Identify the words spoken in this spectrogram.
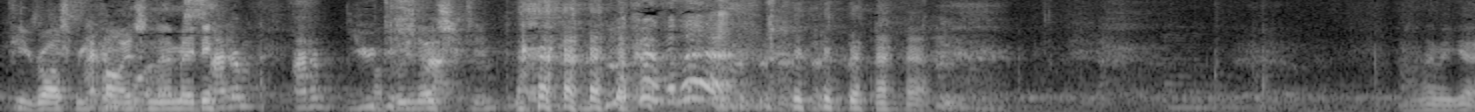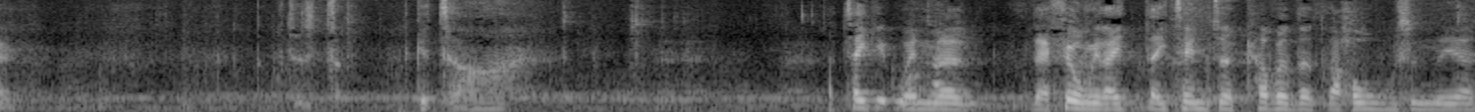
A few Raspberry Pis in there, maybe. Adam, Adam, you Probably knows. distract him. Look over there. Oh, there we go. Just guitar. I take it when uh, they're filming, they, they tend to cover the, the holes in the uh,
